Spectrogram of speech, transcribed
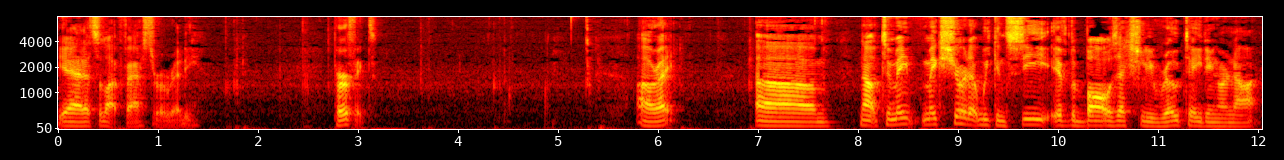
Yeah, that's a lot faster already. Perfect. All right. Um, now to make make sure that we can see if the ball is actually rotating or not,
